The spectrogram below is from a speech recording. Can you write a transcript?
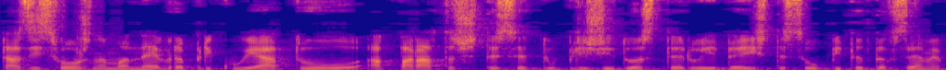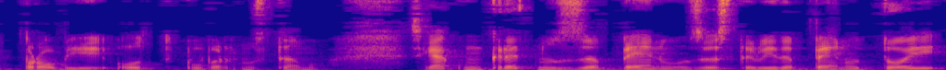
тази сложна маневра, при която апаратът ще се доближи до астероида и ще се опита да вземе проби от повърхността му. Сега конкретно за Бено, за астероида Бено, той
